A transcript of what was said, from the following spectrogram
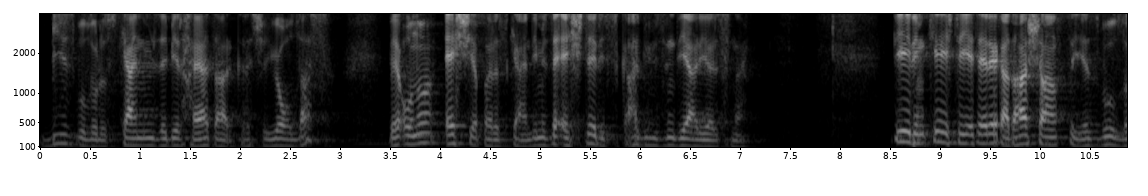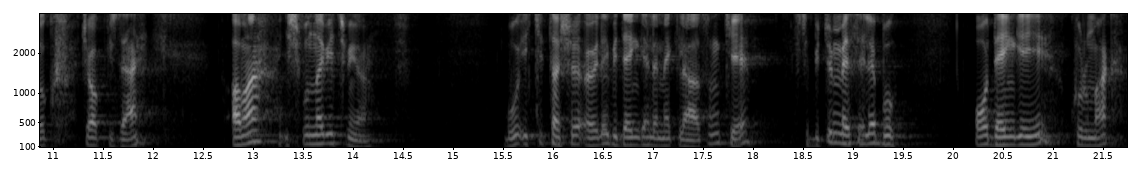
biz buluruz. Kendimize bir hayat arkadaşı, yoldaş ve onu eş yaparız kendimize eşleriz kalbimizin diğer yarısına. Diyelim ki işte yeteri kadar şanslıyız, bulduk, çok güzel. Ama iş bununla bitmiyor. Bu iki taşı öyle bir dengelemek lazım ki, işte bütün mesele bu. O dengeyi kurmak,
